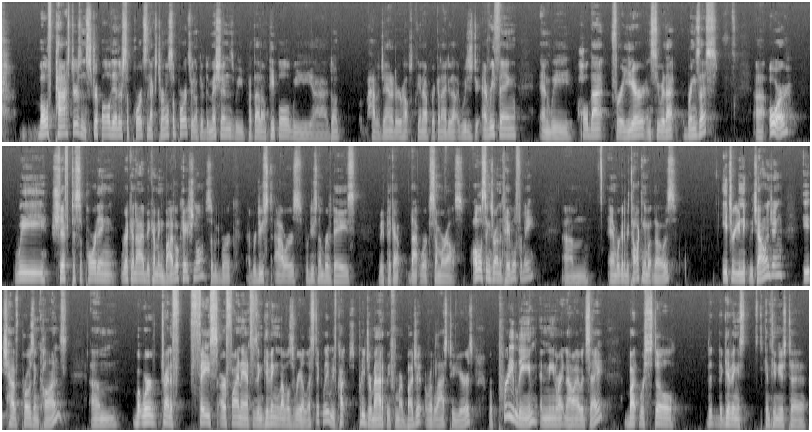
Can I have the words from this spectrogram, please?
both pastors and strip all the other supports and external supports. We don't give missions. We put that on people. We uh, don't have a janitor who helps clean up. Rick and I do that. We just do everything and we hold that for a year and see where that brings us. Uh, or we shift to supporting Rick and I becoming bivocational. So we'd work reduced hours, reduced number of days. We pick up that work somewhere else. All those things are on the table for me. Um, and we're going to be talking about those. Each are uniquely challenging, each have pros and cons. Um, but we're trying to f- face our finances and giving levels realistically. We've cut pretty dramatically from our budget over the last two years. We're pretty lean and mean right now, I would say, but we're still, the, the giving is, continues to,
